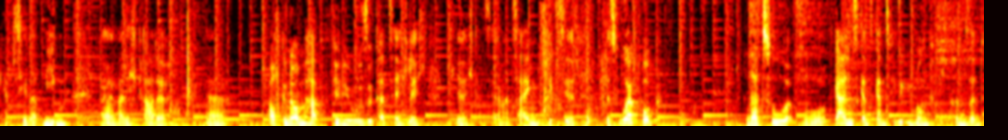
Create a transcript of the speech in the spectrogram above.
Ich habe es hier gerade liegen, äh, weil ich gerade äh, aufgenommen habe für die Uso tatsächlich. Hier, ich kann es dir einmal zeigen. Du kriegst hier das Workbook dazu, wo ganz, ganz, ganz viele Übungen für dich drin sind.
